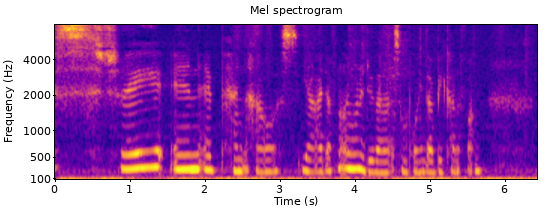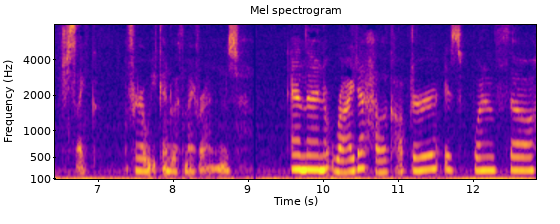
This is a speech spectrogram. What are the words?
stay in a penthouse. Yeah, I definitely want to do that at some point. That'd be kind of fun. Just like for a weekend with my friends. And then ride a helicopter is one of the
